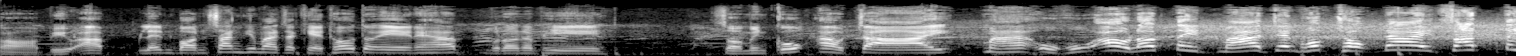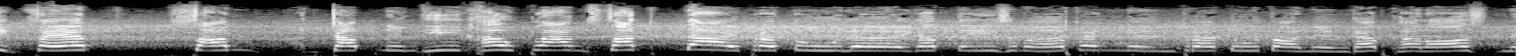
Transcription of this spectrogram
ก็บิวอัพเล่นบอลสั้นขึ้นมาจากเขตโทษตัวเองนะครับบรณพีโซมินกุ๊กอ้าวจ่ายมาโอ้โหอ้าวแล้วติดมาเจนพบฉกได้ซัดติดเซฟ ซ้ำจับหนึ่งทีเข้ากลางซัดได้ประตูเลยครับตีเสมอเป็นหนึ่งประตูต่อหนึ่งครับคาร์ลอสเน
